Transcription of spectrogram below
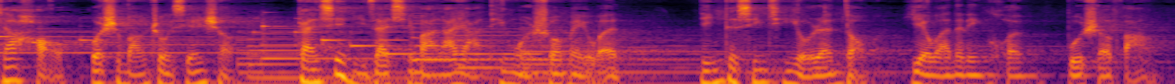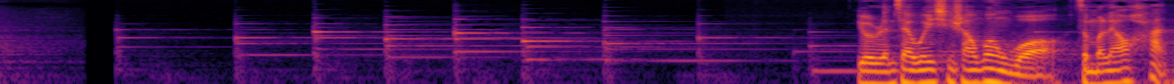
家好，我是芒种先生，感谢你在喜马拉雅听我说美文。您的心情有人懂，夜晚的灵魂不设防。有人在微信上问我怎么撩汉，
